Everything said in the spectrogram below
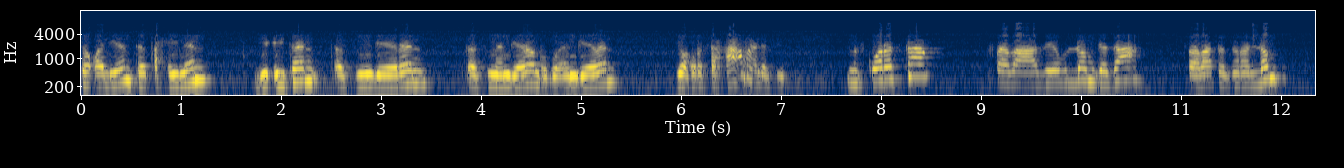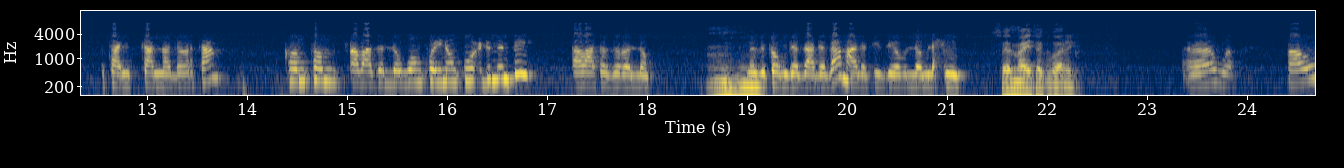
ተቐልየን፣ ተጣሒነን፣ ጊዒተን፣ ጠስሚ ገይረን፣ ጠስመን ገይረን፣ ርጉኤን ገይረን የቑርሳኻ ማለት እዩ። ምስ ቆረስካ ጸባ ዘየብሎም ገዛ ጸባ ተዝረሎም ብታኒካ እናገበርካ ከምቶም ጸባ ዘለዎም ኮይኖም ክውዕሉ ምእንቲ ጸባ ተዝረሎም ነዚቶም ገዛ ገዛ ማለት እዩ ዘየብሎም ላሕሚ። ሰናይ ተግባር እዩ። እወ ካብኡ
